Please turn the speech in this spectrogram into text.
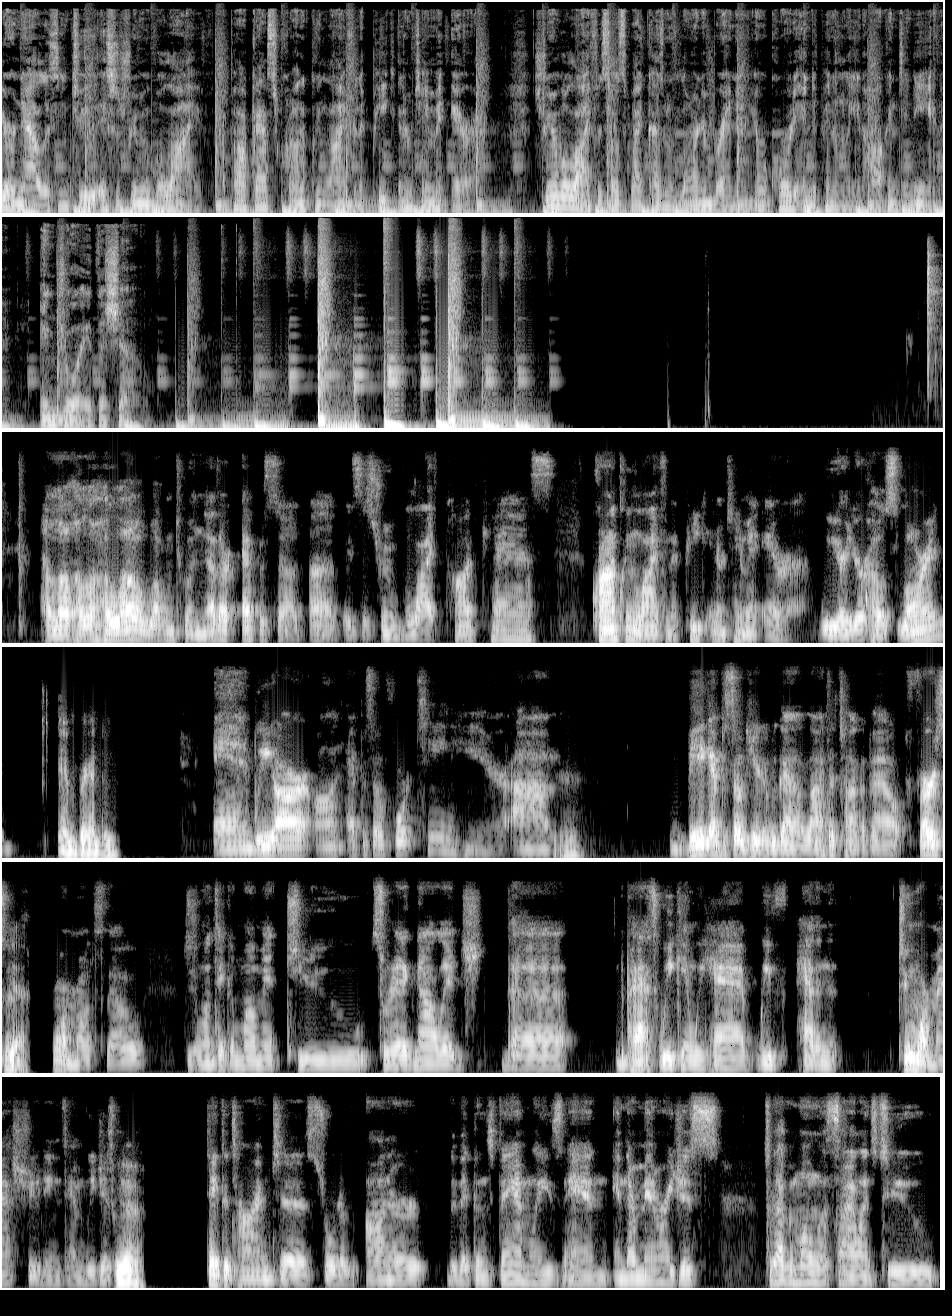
You are now listening to It's a Streamable Life, a podcast chronicling life in the peak entertainment era. Streamable Life is hosted by cousins Lorin and Brandon and recorded independently in Hawkins, Indiana. Enjoy the show. Hello, hello, hello. Welcome to another episode of It's a Streamable Life podcast, chronicling life in the peak entertainment era. We are your hosts, Lorin and Brandon. And we are on episode 14 here. Um, Big episode here because we got a lot to talk about. First and yeah. foremost, though, just want to take a moment to sort of acknowledge the the past weekend we have we've had an, two more mass shootings, and we just yeah take the time to sort of honor the victims' families and in their memory, just sort of have a moment of silence to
